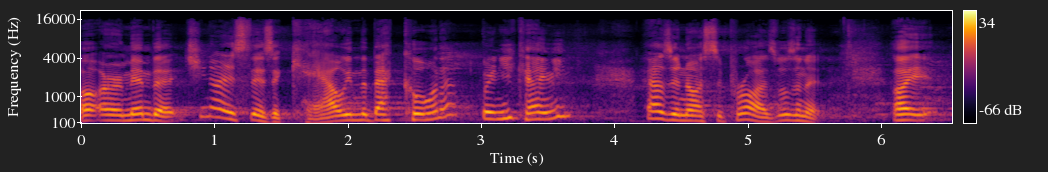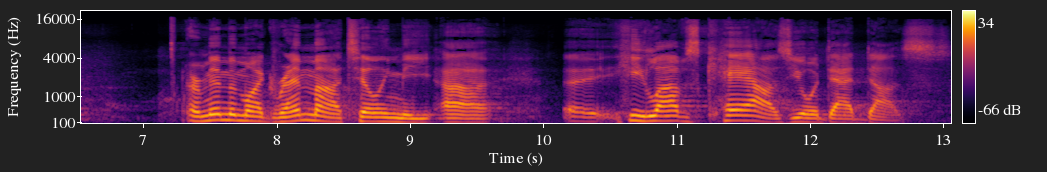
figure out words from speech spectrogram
I remember, did you notice there's a cow in the back corner when you came in? That was a nice surprise, wasn't it? I, I remember my grandma telling me, uh, uh, he loves cows, your dad does.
